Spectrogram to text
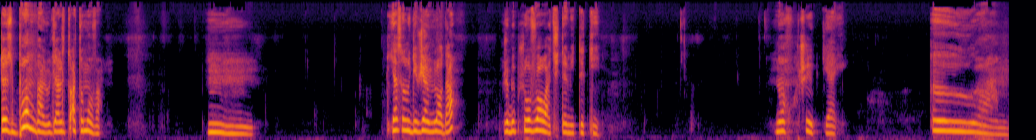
To jest bomba, ludzie, ale to atomowa. Mm. Ja sobie ludzie wziąłem loda, żeby przywołać te mityki. No, szybciej. Ym,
